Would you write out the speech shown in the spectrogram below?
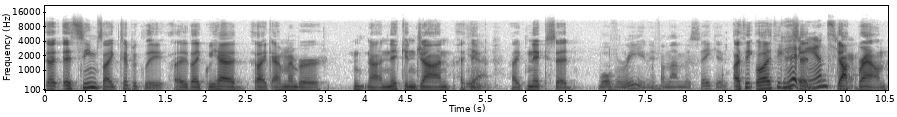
It it seems like typically, uh, like we had, like I remember uh, Nick and John. I think, Yeah. like Nick said, Wolverine, if I'm not mistaken. I think. Well, I think he Good said answer. Doc Brown,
